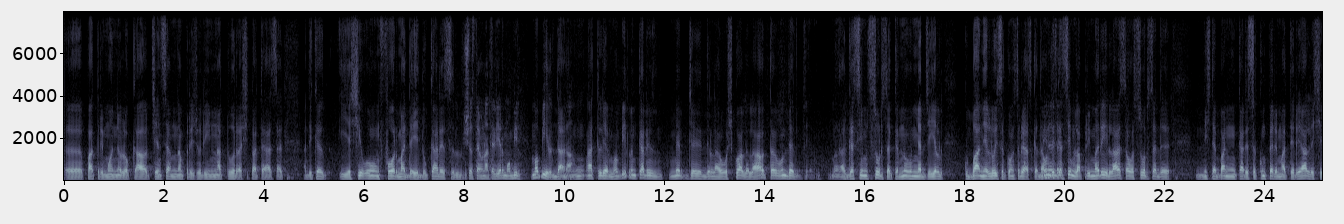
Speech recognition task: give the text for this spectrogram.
uh, patrimoniul local, ce înseamnă împrejurim, natură și toate astea. Adică e și o formă de educare. Să... Și ăsta e un atelier mobil? Mobil, da. da. Un atelier mobil în care merge de la o școală la alta, unde găsim sursă, că nu merge el cu banii lui să construiască, dar unde găsim la primărie, la asta, o sursă de, niște bani în care să cumpere materiale și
